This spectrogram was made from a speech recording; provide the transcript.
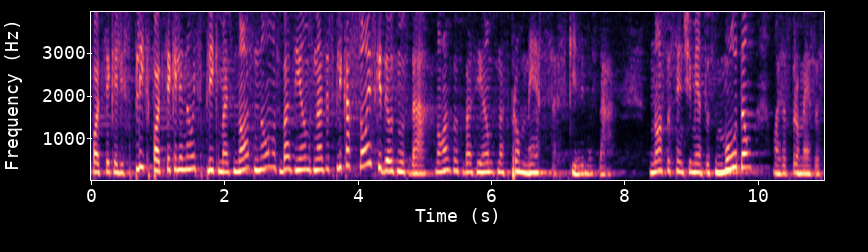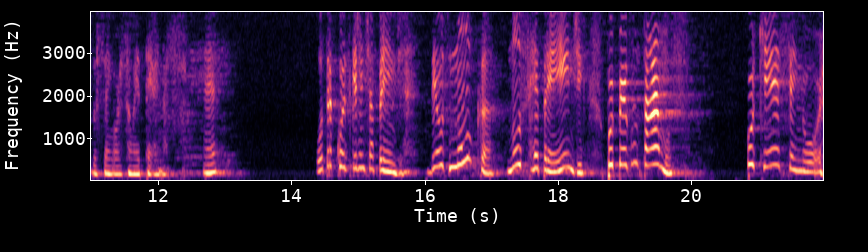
pode ser que ele explique, pode ser que ele não explique, mas nós não nos baseamos nas explicações que Deus nos dá, nós nos baseamos nas promessas que ele nos dá. Nossos sentimentos mudam, mas as promessas do Senhor são eternas. Né? Outra coisa que a gente aprende: Deus nunca nos repreende por perguntarmos: por que, Senhor?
